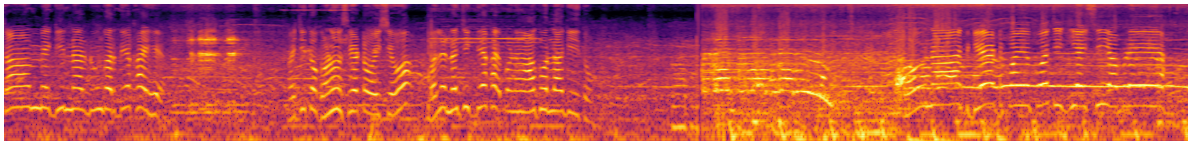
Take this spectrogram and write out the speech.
સામે ગિરનાર ડુંગર દેખાય છે હજી તો ઘણો સેટો હોય છે હો. ભલે નજીક દેખાય, પણ આઘો લાગી તો. પહોંચી છીએ આપણે.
